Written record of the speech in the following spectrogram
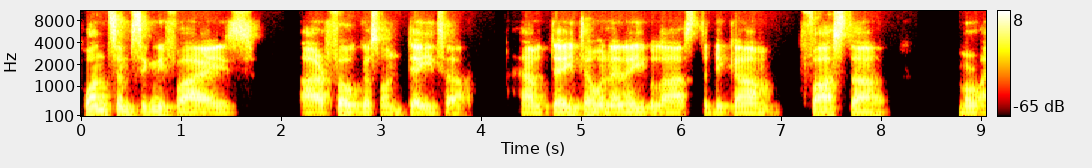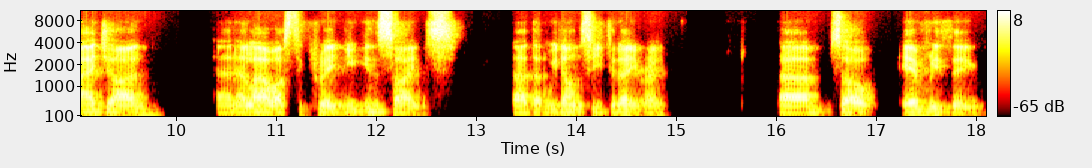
quantum signifies our focus on data, how data will enable us to become faster, more agile, and allow us to create new insights uh, that we don't see today, right? Um, so everything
